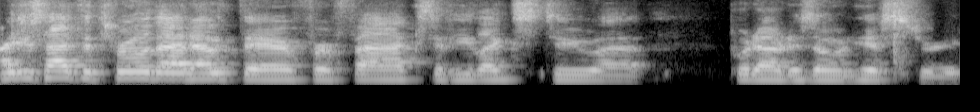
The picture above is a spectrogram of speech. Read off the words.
I just had to throw that out there for facts that he likes to uh, put out his own history.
